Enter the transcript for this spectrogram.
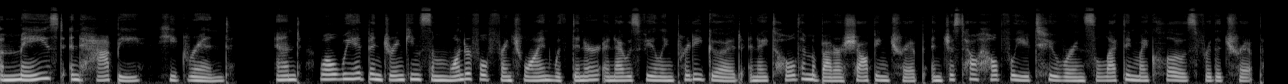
Amazed and happy, he grinned. And, while we had been drinking some wonderful French wine with dinner and I was feeling pretty good and I told him about our shopping trip and just how helpful you two were in selecting my clothes for the trip.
